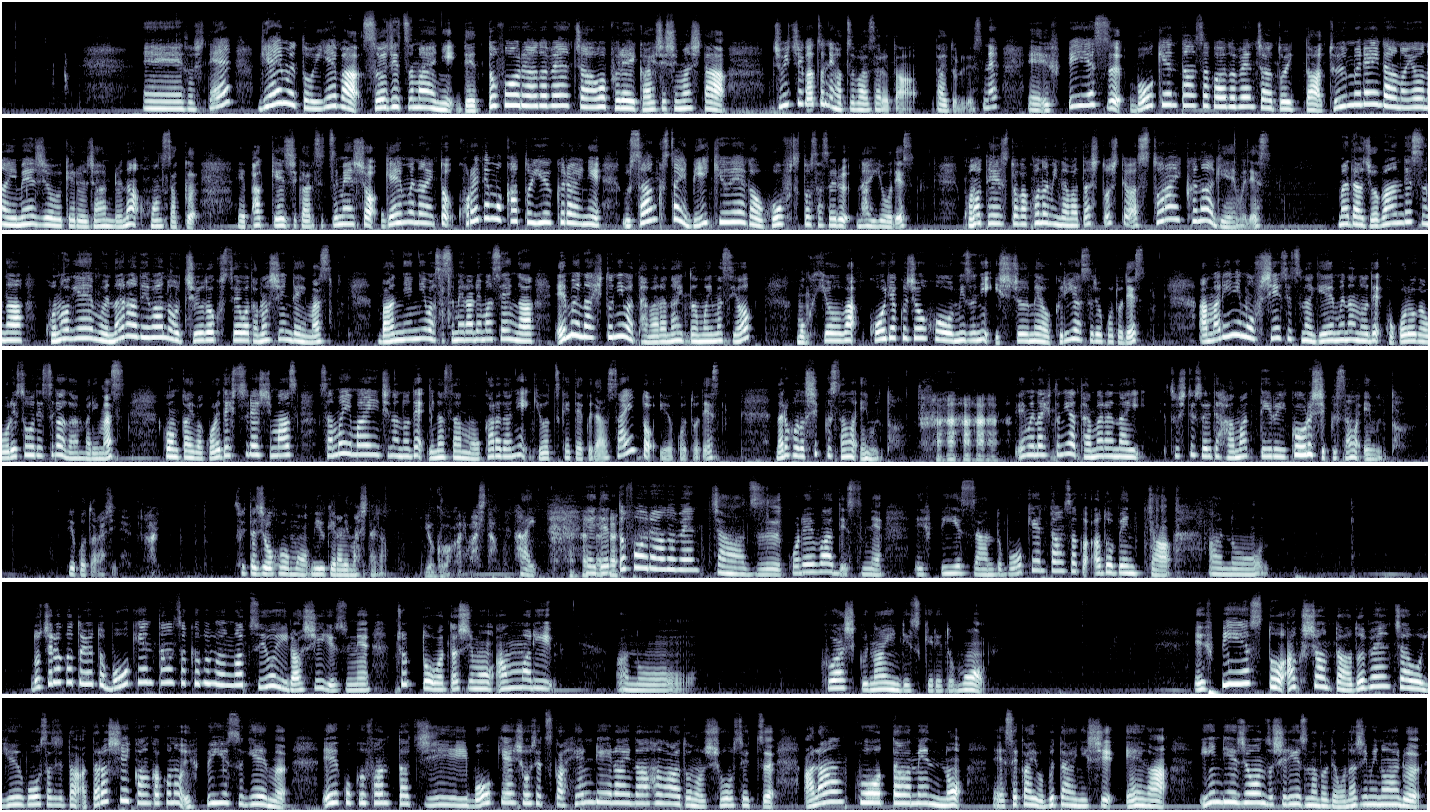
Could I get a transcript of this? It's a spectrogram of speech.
えー、そして、ゲームといえば、数日前にデッドフォールアドベンチャーをプレイ開始しました。11月に発売されたタイトルですね。えー FPS、冒険探索アドベンチャーといったトゥームレイダーのようなイメージを受けるジャンルな本作。えーパッケージから説明書、ゲーム内とこれでもかというくらいにうさんくさい B 級映画を彷彿とさせる内容です。このテイストが好みな私としてはストライクなゲームです。まだ序盤ですが、このゲームならではの中毒性を楽しんでいます。万人には勧められませんが、M な人にはたまらないと思いますよ。目標は攻略情報を見ずに1周目をクリアすることです。あまりにも不親切なゲームなので心が折れそうですが頑張ります。今回はこれで失礼します。寒い毎日なので皆さんもお体に気をつけてくださいということです。なるほど、シックスさんは M と。M な人にはたまらない。そしてそれでハマっているイコールシックスさんは M と。いうことらしいです。はいそういった情報も見受けられましたが。よくわかりましたはい。えー Deadfall Adventures、これはですね、FPS& 冒険探索アドベンチャー、あの、どちらかというと冒険探索部分が強いらしいですね。ちょっと私もあんまり、あの、詳しくないんですけれども、FPS とアクションとアドベンチャーを融合させた新しい感覚の FPS ゲーム、英国ファンタジー冒険小説家ヘンリー・ライナー・ハガードの小説、アラン・クォーターメンの、世界を舞台にし、映画、インディ・ジョーンズシリーズなどでおなじみのある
